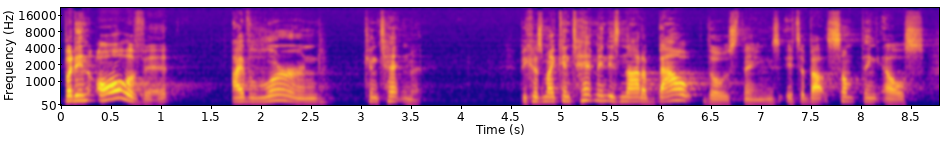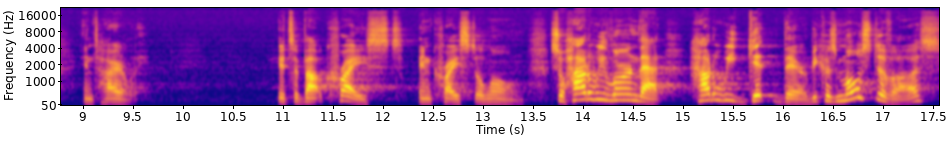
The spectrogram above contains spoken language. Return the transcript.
But in all of it, I've learned contentment. Because my contentment is not about those things, it's about something else entirely. It's about Christ and Christ alone. So, how do we learn that? How do we get there? Because most of us,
